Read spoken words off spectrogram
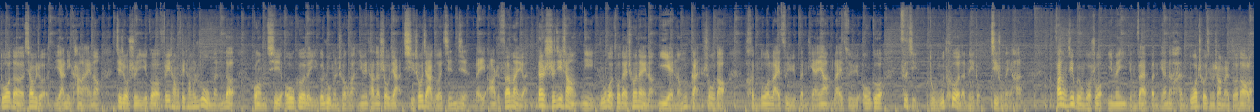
多的消费者眼里看来呢，这就是一个非常非常入门的。广汽讴歌的一个入门车款，因为它的售价起售价格仅仅为二十三万元，但实际上你如果坐在车内呢，也能感受到很多来自于本田呀，来自于讴歌自己独特的那种技术内涵。发动机不用多说，因为已经在本田的很多车型上面得到了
